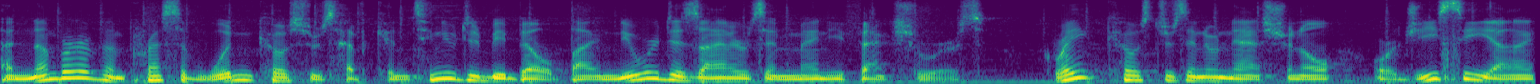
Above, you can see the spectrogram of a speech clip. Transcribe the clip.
a number of impressive wooden coasters have continued to be built by newer designers and manufacturers. Great Coasters International, or GCI,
